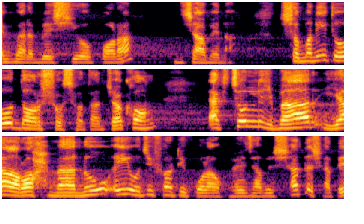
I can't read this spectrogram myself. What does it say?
একবার বেশিও পড়া যাবে না। সম্মানিত দর্শক শ্রোতা, যখন একচল্লিশ বার, ইয়া রহমানু এই অজিফাটি পড়া হয়ে যাবে। সাথে সাথে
